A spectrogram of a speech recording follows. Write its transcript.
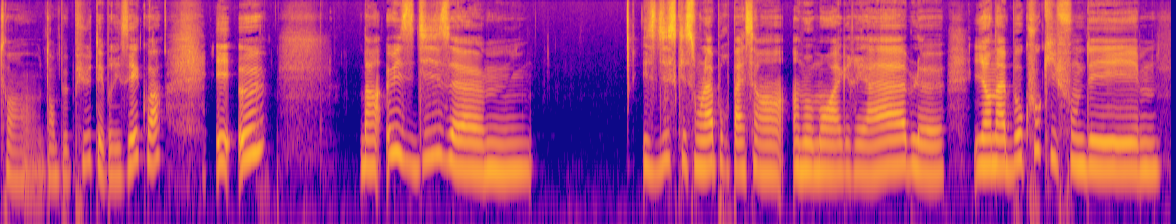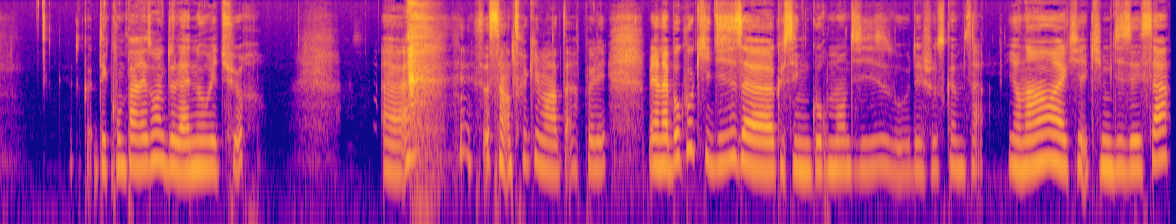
t'en peux plus, t'es brisé, quoi. Et eux, ben, eux, ils se disent... Euh, ils se disent qu'ils sont là pour passer un, moment agréable. Il y en a beaucoup qui font des, des comparaisons avec de la nourriture. Euh, ça, c'est un truc qui m'a interpellée. Mais il y en a beaucoup qui disent euh, que c'est une gourmandise ou des choses comme ça. Il y en a un euh, qui, me disait ça.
